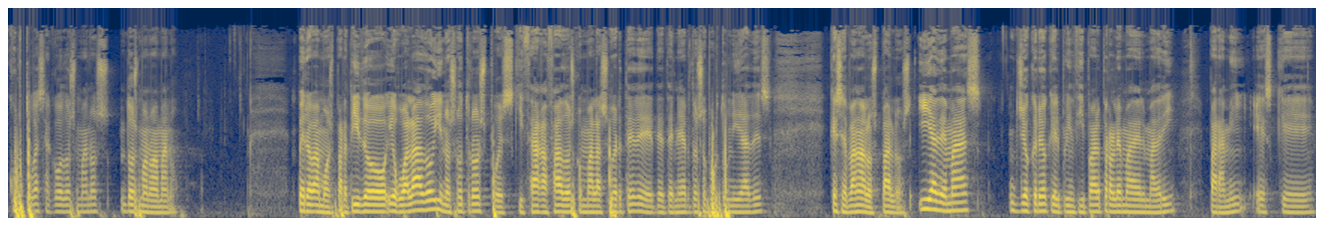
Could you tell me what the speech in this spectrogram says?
Courtois sacó dos manos, dos mano a mano. Pero vamos, partido igualado y nosotros pues quizá agafados con mala suerte de, tener dos oportunidades que se van a los palos. Y además yo creo que el principal problema del Madrid para mí es que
